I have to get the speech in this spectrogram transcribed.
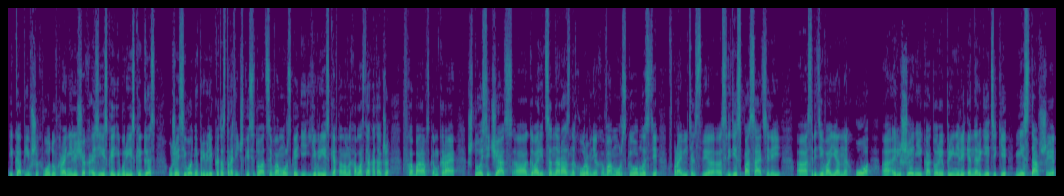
и копивших воду в хранилищах Азийской и Бурейской ГЭС, уже сегодня привели к катастрофической ситуации в Амурской и Еврейской автономных областях, а также в Хабаровском крае. Что сейчас э, говорится на разных уровнях. В Амурской области, в правительстве, э, среди спасателей, э, среди военных о э, решении, которые приняли энергетики, не ставшие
